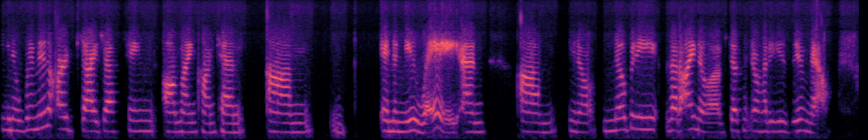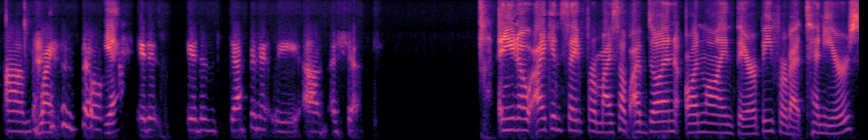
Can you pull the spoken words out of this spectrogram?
you know, women are digesting online content um, in a new way, and um, you know, nobody that I know of doesn't know how to use Zoom now. Um, Right. so Yeah. it is it is definitely um, a shift. And you know, I can say for myself, I've done online therapy for about 10 years,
